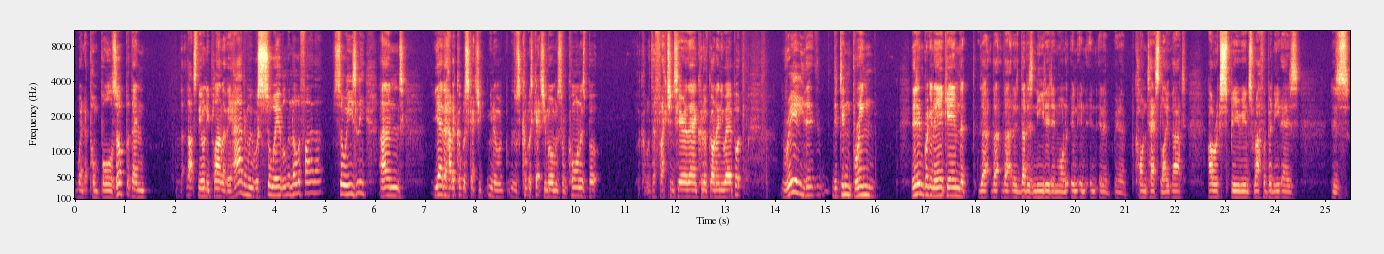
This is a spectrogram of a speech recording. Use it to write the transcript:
went to pump balls up, but then that's the only plan that they had, and we were so able to nullify that so easily. And yeah, they had a couple of sketchy, you know, there was a couple of sketchy moments from corners, but a couple of deflections here and there could have gone anywhere. But really, they they didn't bring they didn't bring an A game that that that that is, that is needed in one in, in, in, a, in a contest like that. Our experience, Rafa Benitez, his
